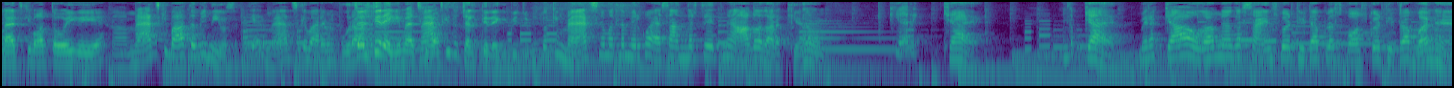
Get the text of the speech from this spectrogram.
मैथ्स की बात तो हो ही गई है। हाँ मैथ्स की बात अभी नहीं हो सकती यार। मैथ्स के बारे में पूरा चलती रहेगी मैथ्स की की तो चलती रहेगी बीच में क्योंकि मैथ्स ने मतलब मेरे को ऐसा अंदर से इतने आग लगा रखी है ना हाँ। कि यार क्या है? मतलब क्या है? मेरा क्या होगा? मैं अगर sine square theta plus cos square theta one है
